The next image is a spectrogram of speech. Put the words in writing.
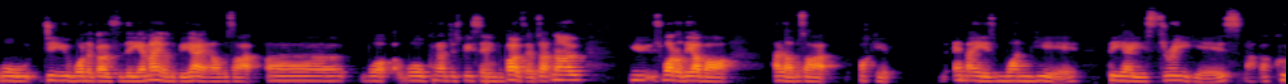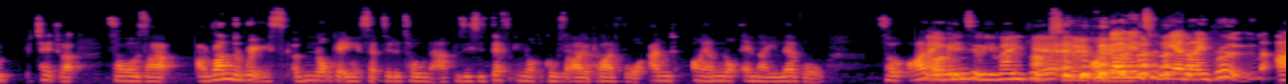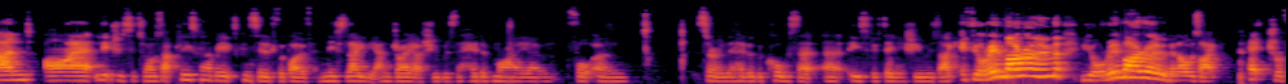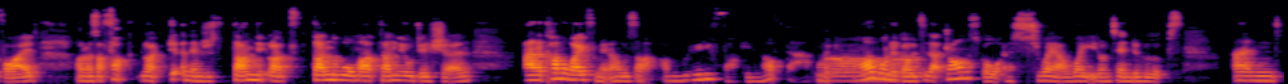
well, do you want to go for the MA or the BA? And I was like, uh, what? Well, can I just be seen for both? They was like, no, you, it's one or the other. And I was like, fuck it. MA is one year, BA is three years. Like, I could potentially, like, so I was like, I run the risk of not getting accepted at all now because this is definitely not the course that I applied for, and I am not MA level. So I Make go it in. till you make it. Absolutely. I go into the MA room and I literally said to her, I was like, please can I be considered for both? And this lady, Andrea, she was the head of my um for um sorry, the head of the course at uh, East 15, and she was like, if you're in my room, you're in my room. And I was like petrified. And I was like, fuck, like, and then just done the, like, done the warm up, done the audition. And I come away from it and I was like, I really fucking love that. Like, I want to go to that drama school. And I swear I waited on tender hooks. And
